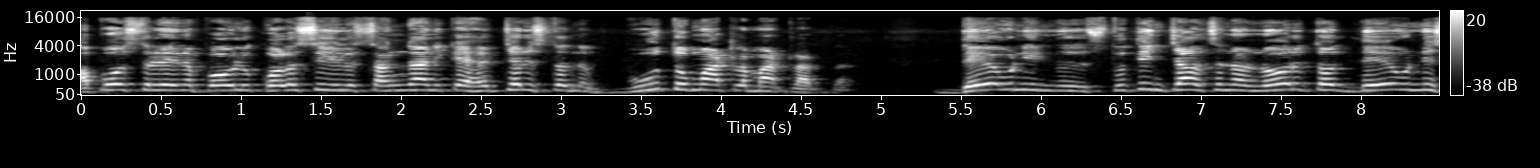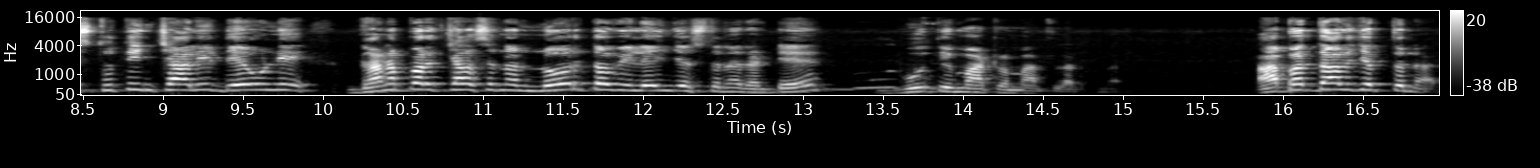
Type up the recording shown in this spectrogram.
అపోస్తులైన పౌలు కొలసీలు సంఘానికి హెచ్చరిస్తుంది. బూతు మాటలు మాట్లాడుతున్నారు. దేవుని స్థుతించాల్సిన నోరుతో దేవుణ్ణి స్థుతించాలి దేవుణ్ణి గణపరచాల్సిన నోరుతో వీళ్ళు ఏం చేస్తున్నారంటే బూతి మాటలు మాట్లాడుతున్నారు. అబద్ధాలు చెప్తున్నారు.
